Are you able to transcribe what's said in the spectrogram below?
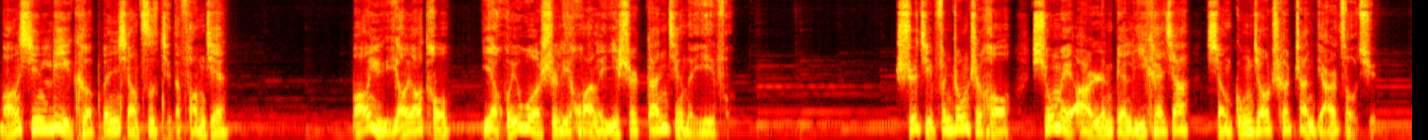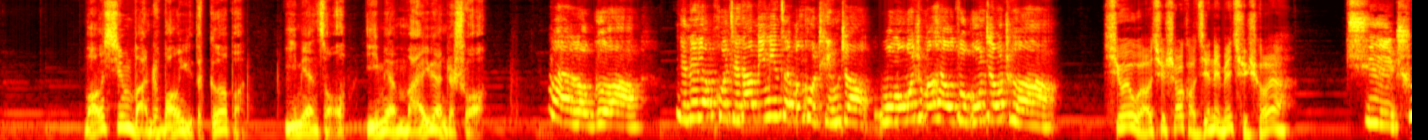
王鑫立刻奔向自己的房间。王宇摇摇头，也回卧室里换了一身干净的衣服。十几分钟之后，兄妹二人便离开家，向公交车站点走去。王鑫挽着王宇的胳膊，一面走一面埋怨着说：“哎，老哥，你那辆破捷达明明在门口停着，我们为什么还要坐公交车啊？”“因为我要去烧烤街那边取车呀。”“取车？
